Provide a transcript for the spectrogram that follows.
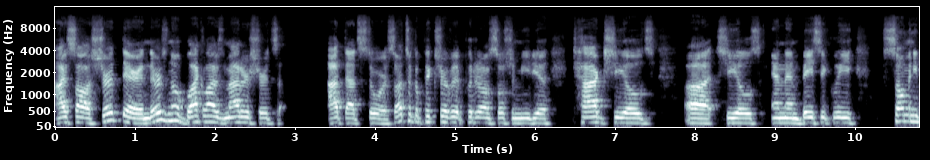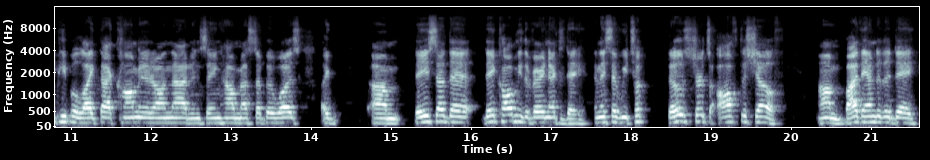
i saw a shirt there and there's no black lives matter shirts at that store. So I took a picture of it, put it on social media, tagged Shields, uh, Shields, and then basically so many people like that commented on that and saying how messed up it was. Like um, they said that they called me the very next day and they said we took those shirts off the shelf um, by the end of the day.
